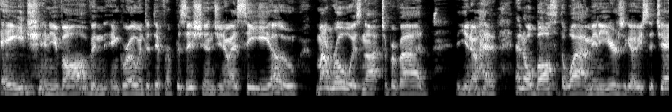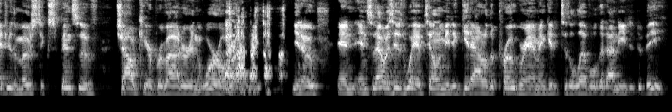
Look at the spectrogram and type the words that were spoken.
age and evolve and, and grow into different positions, you know, as CEO, my role is not to provide, you know, had an old boss at the Y many years ago. He said, Chad, you're the most expensive child care provider in the world right you know, and, and so that was his way of telling me to get out of the program and get it to the level that I needed to be.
